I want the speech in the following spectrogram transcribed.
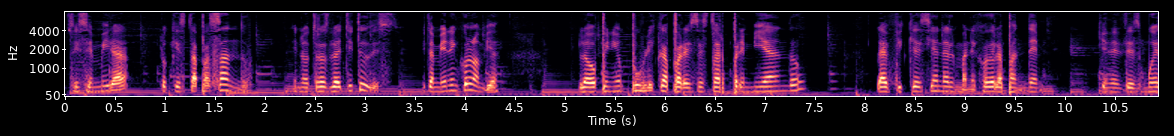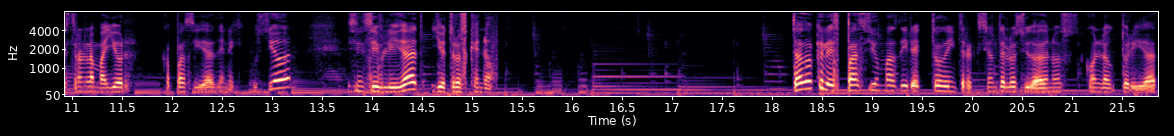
si se mira lo que está pasando en otras latitudes y también en Colombia, la opinión pública parece estar premiando la eficacia en el manejo de la pandemia, quienes demuestran la mayor capacidad en ejecución y sensibilidad y otros que no. Dado que el espacio más directo de interacción de los ciudadanos con la autoridad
